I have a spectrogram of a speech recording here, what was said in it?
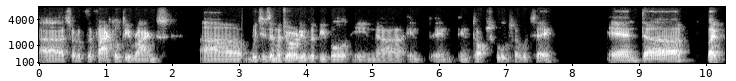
uh, sort of the faculty ranks, uh, which is a majority of the people in, uh, in, in, in top schools, I would say. And uh, but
